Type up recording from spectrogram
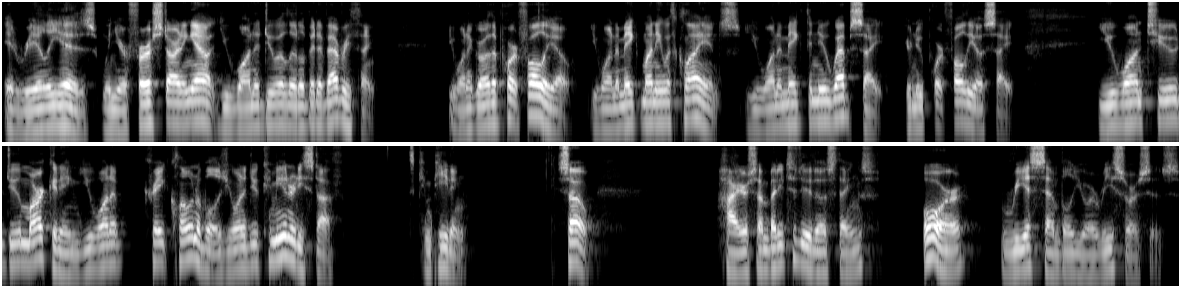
It really is. When you're first starting out, you want to do a little bit of everything. You want to grow the portfolio. You want to make money with clients. You want to make the new website your new portfolio site. you want to do marketing, you want to create clonables, you want to do community stuff. It's competing. So, hire somebody to do those things or reassemble your resources.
